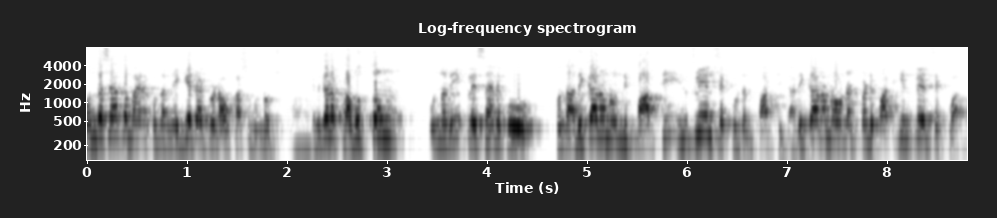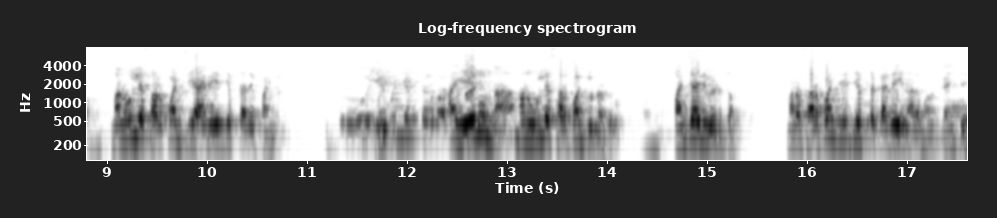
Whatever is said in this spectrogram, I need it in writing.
వంద శాతం ఆయన కొంత నెగ్గేటటువంటి అవకాశం ఉండొచ్చు. ఎందుకంటే ప్రభుత్వం ఉన్నది ప్లస్ ఆయనకు కొంత అధికారంలో ఉంది పార్టీ ఇన్ఫ్లుయెన్స్ ఎక్కువ ఉంటుంది పార్టీకి. అధికారంలో ఉన్నటువంటి పార్టీకి ఇన్ఫ్లుయెన్స్ ఎక్కువ. మన ఊళ్ళో సర్పంచ్ ఆయన ఏది చెప్తే అదే ఫైనల్ ఏదున్నా మన ఊళ్ళో సర్పంచ్ ఉన్నాడు. పంచాయతీ పెడతాం. మన సర్పంచ్ ఏం చెప్తే గదే వినాలి మనకి. అంతే.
